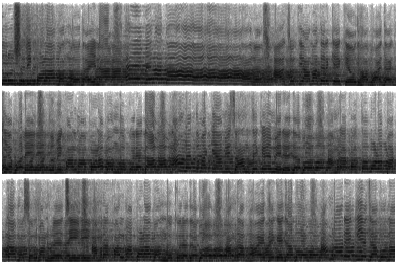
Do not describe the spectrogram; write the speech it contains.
দুরুশরী পড়া বন্ধ দেয় না। আজ যদি আমাদেরকে কেউ ভয় দেখিয়ে বলে, তুমি কলমা পড়া বন্ধ করে দাও, নাহলে তোমাকে আমি জান থেকে মেরে দেব। আমরা কত বড় পাক্কা মুসলমান রয়েছি, আমরা কলমা পড়া বন্ধ করে দেব। আমরা ভয় থেকে যাব, আমরা এগিয়ে যাব না।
